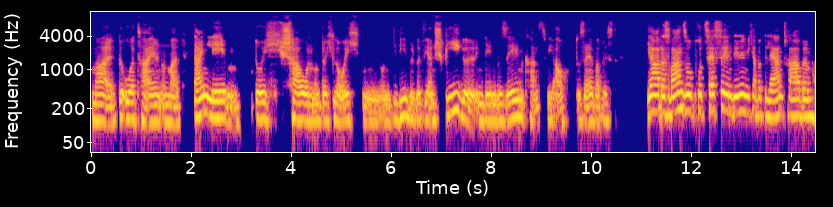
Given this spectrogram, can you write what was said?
mal beurteilen und mal dein Leben durchschauen und durchleuchten. Und die Bibel wird wie ein Spiegel, in dem du sehen kannst, wie auch du selber bist. Ja, das waren so Prozesse, in denen ich aber gelernt habe,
